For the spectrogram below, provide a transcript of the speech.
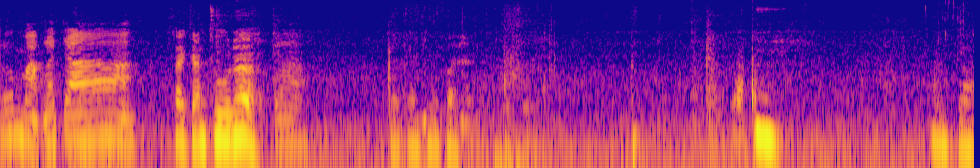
เริ่มหมักแล้วจ้า ใส่จานชูเด้อจ้าใส่จานชูไปอืมน้ำปลา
